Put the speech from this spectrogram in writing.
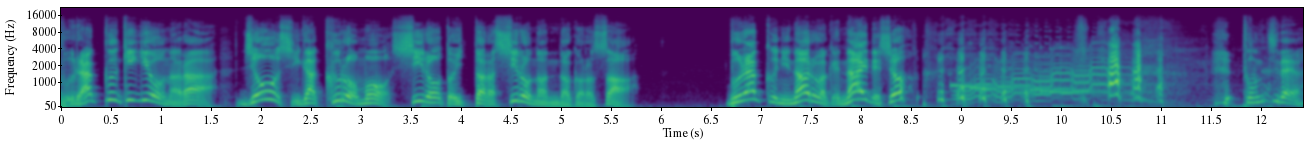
ブラック企業なら上司が黒も白と言ったら白なんだからさ。ブラックになるわけないでしょ。とんちだよ。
